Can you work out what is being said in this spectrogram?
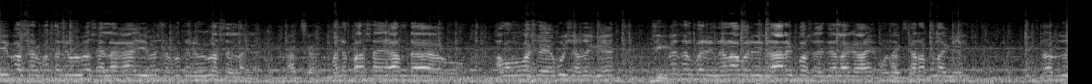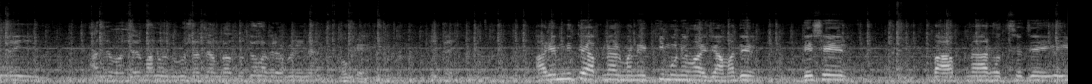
এই বাসার কথা নিয়ে ওই বাসায় লাগায় এই বাসার কথা নিয়ে ওই বাসায় লাগায়। আচ্ছা। মানে বাসায় আমরা আমার বাসায় বৈশা থেকে। বেসাল বাড়ি নানা বাড়ি আরেক বাসায় যে লাগায় অনেক আচ্ছা। খারাপ লাগে। তার জন্য এই আশেপাশের মানুষগুলোর সাথে আমরা তো চলাফেরা করি না। ওকে। এটাই। আর এমনিতে আপনার মানে কি মনে হয় যে আমাদের দেশের বা আপনার হচ্ছে যে এই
